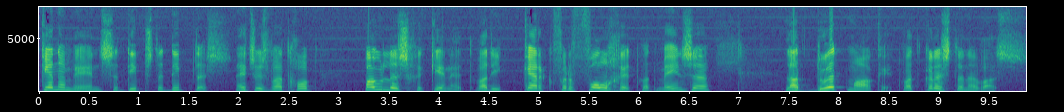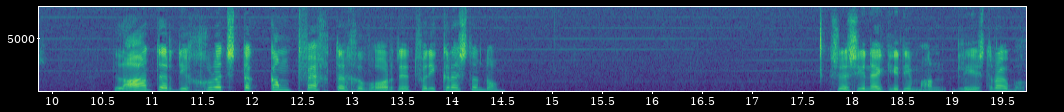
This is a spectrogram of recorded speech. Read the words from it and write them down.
ken een mens sy diepste dieptes, net soos wat God Paulus geken het, wat die kerk vervolg het, wat mense laat doodmaak het, wat christene was, later die grootste kampvechter geword het vir die christendom. So sien ek hier die man Lees Traubel,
